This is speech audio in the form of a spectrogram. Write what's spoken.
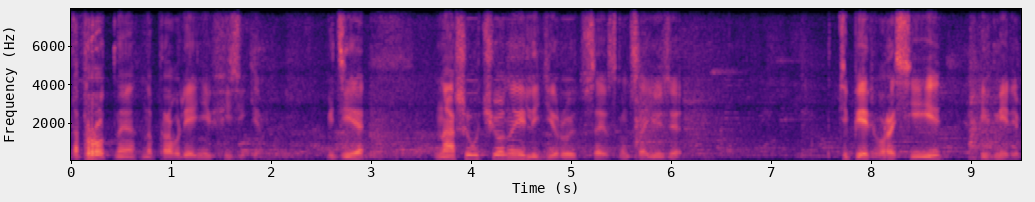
добротное направление физики, где наши ученые лидируют в Советском Союзе, теперь в России и в мире.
